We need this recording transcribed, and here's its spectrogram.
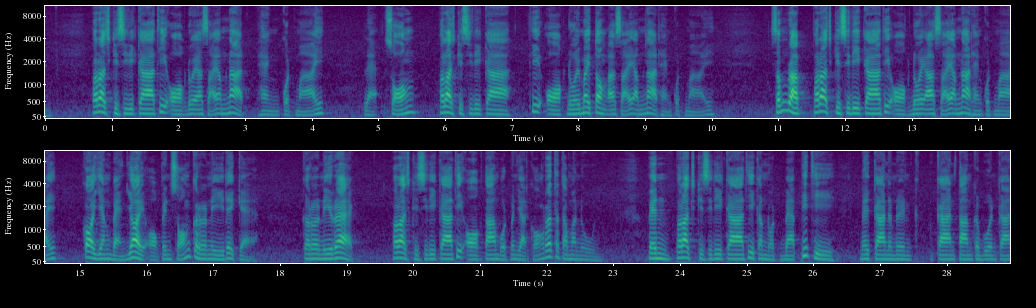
1. พระราชกฤษฎีกาที่ออกโดยอาศัยอำนาจแห่งกฎหมาย และ 2. พระราชกฤษฎีกาที่ออกโดยไม่ต้องอาศัยอำนาจแห่งกฎหมายสำหรับพระราชกฤษฎีกาที่ออกโดยอาศัยอำนาจแห่งกฎหมาย ก็ยังแบ่งย่อยออกเป็นสองกรณีได้แก่ กรณีแรก พระราชกฤษฎีกาที่ออกตามบทบัญญัติของรัฐธรรมนูญ เป็นพระราชกฤษฎีกาที่กำหนดแบบพิธี ในการดำเนินการตามกระบวนการ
